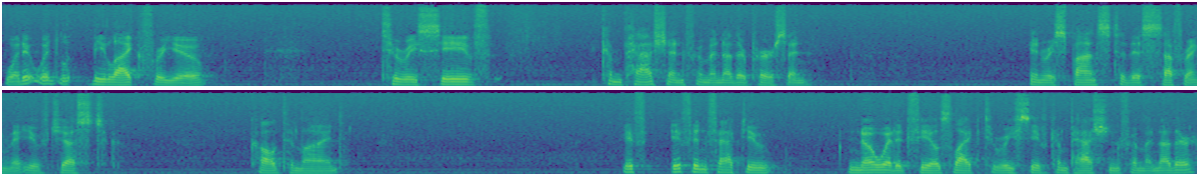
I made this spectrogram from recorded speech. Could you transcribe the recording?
what it would be like for you to receive compassion from another person in response to this suffering that you've just called to mind. If if in fact you know what it feels like to receive compassion from another,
